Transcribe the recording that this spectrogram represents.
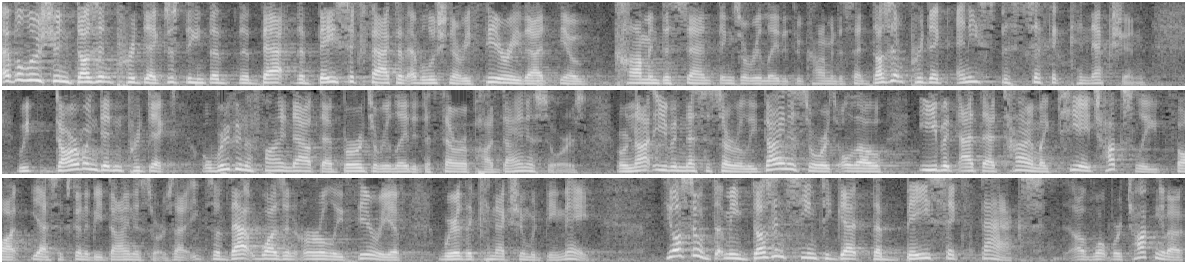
Evolution doesn't predict just the the, the, ba- the basic fact of evolutionary theory that you know common descent things are related through common descent doesn't predict any specific connection. We, Darwin didn't predict, well, we're going to find out that birds are related to theropod dinosaurs, or not even necessarily dinosaurs, although even at that time, like T.H. Huxley thought, yes, it's going to be dinosaurs. So that was an early theory of where the connection would be made. He also, I mean, doesn't seem to get the basic facts of what we're talking about.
